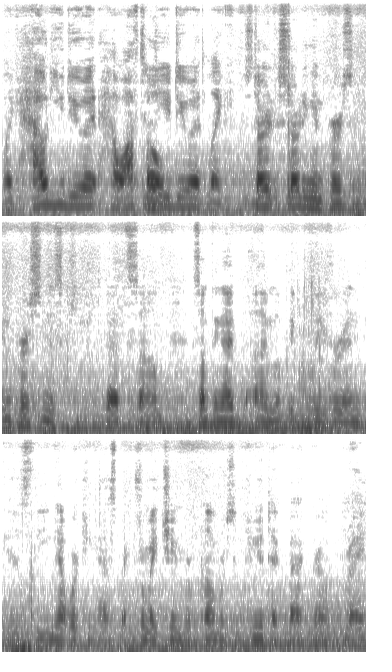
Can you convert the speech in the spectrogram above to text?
Like, how do you do it? How often Oh. do you do it? Like, Start starting in person. In person is key. That's um, something I, I'm a big believer in. Is the networking aspect from my Chamber of Commerce and Communitech background. Right.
